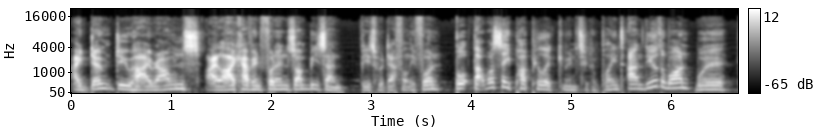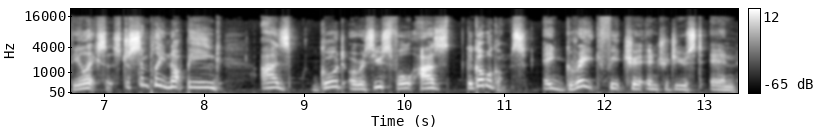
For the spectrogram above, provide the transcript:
I don't do high rounds. I like having fun in zombies and these were definitely fun. But that was a popular community complaint and the other one were the elixirs, just simply not being as good or as useful as the gobblegums. A great feature introduced in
